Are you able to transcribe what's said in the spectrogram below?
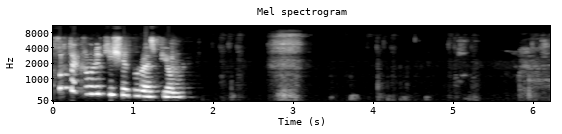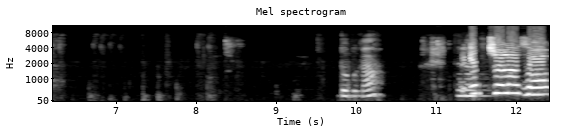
Co te króliki się tu respią? Dobra. Teraz, Jest żelazo!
